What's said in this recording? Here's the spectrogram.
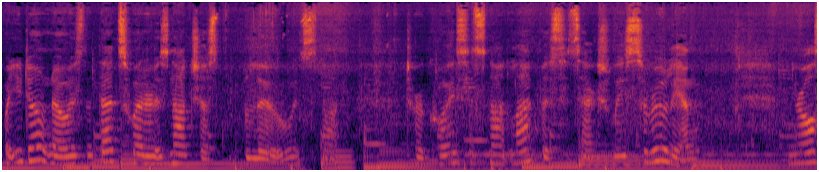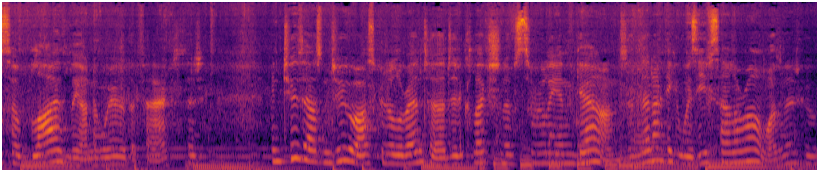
what you don't know is that that sweater is not just blue, it's not turquoise, it's not lapis, it's actually cerulean. And you're also blithely unaware of the fact that in 2002, Oscar de la Renta did a collection of cerulean gowns. And then I think it was Yves Saint Laurent, wasn't it, who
